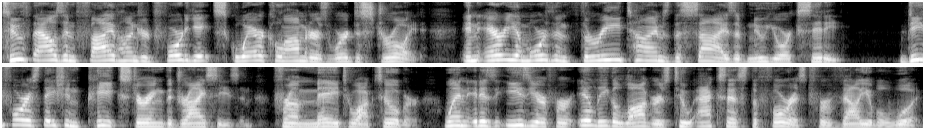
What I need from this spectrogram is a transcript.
2,548 square kilometers were destroyed, an area more than three times the size of New York City. Deforestation peaks during the dry season, from May to October, when it is easier for illegal loggers to access the forest for valuable wood.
